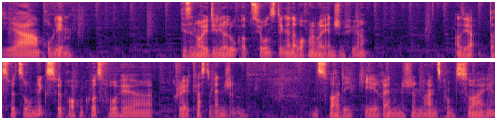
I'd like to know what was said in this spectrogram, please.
ja ein Problem. Diese neue Dialog-Optionsdinger, da brauchen wir eine neue Engine für. Also ja, das wird so nix. Wir brauchen kurz vorher Create Custom Engine. Und zwar die G-Engine 1.2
